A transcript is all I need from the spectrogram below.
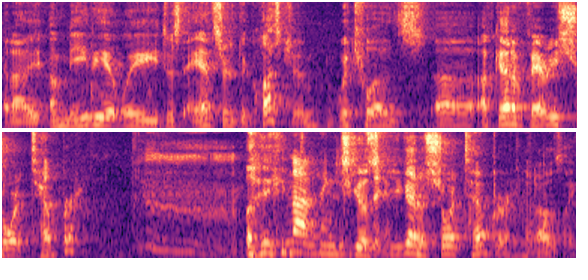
And I immediately just answered the question, which was, uh, "I've got a very short temper." Like, Not a thing She goes, say. "You got a short temper," and I was like,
